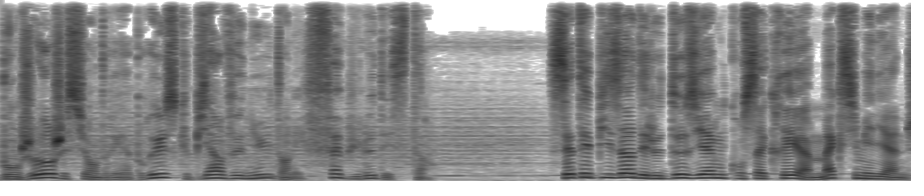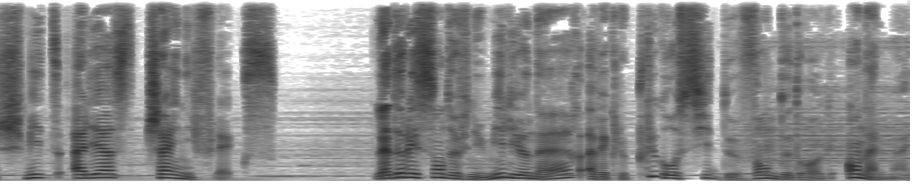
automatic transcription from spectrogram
Bonjour, je suis Andrea Brusque, bienvenue dans Les Fabuleux Destins. Cet épisode est le deuxième consacré à Maximilian Schmidt, alias Shiny Flex. L'adolescent devenu millionnaire avec le plus gros site de vente de drogue en Allemagne.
